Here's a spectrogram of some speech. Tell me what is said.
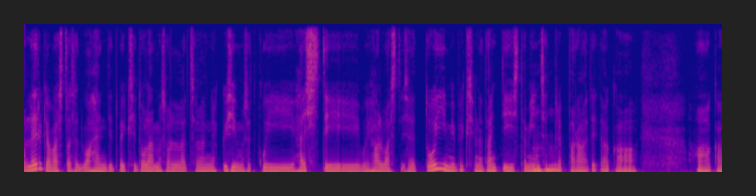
allergiavastased vahendid võiksid olemas olla, et seal on jah küsimus, et kui hästi või halvasti see toimib, eks ju, need antihistamiinsed mm -hmm. preparaadid, aga aga,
